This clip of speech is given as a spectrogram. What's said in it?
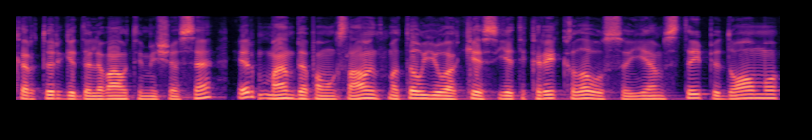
kartu irgi dalyvauti mišiuose. Ir man be pamokslaujant matau jų akis, jie tikrai klauso, jiems taip įdomu,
